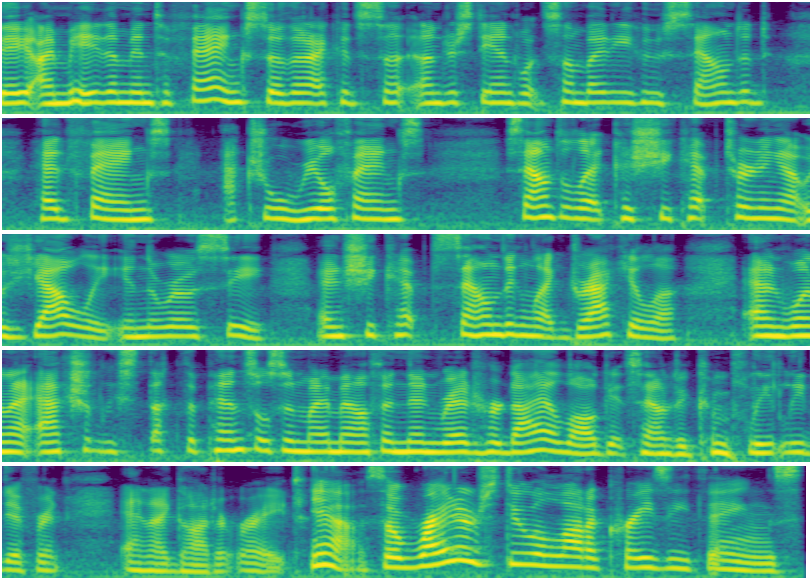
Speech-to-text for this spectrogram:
They. I made them into fangs so that I could understand what somebody who sounded had fangs, actual real fangs, sounded like because she kept turning out was Yowley in the Rose Sea, and she kept sounding like Dracula. And when I actually stuck the pencils in my mouth and then read her dialogue, it sounded completely different, and I got it right. Yeah. So writers do a lot of crazy things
